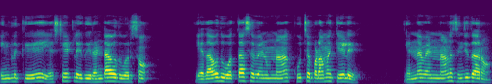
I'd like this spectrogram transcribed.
எங்களுக்கு எஸ்டேட்டில் இது ரெண்டாவது வருஷம். ஏதாவது ஒத்தாசை வேணும்னா கூச்சப்படாமல் கேளு. என்ன வேணும்னாலும் செஞ்சு தரோம்.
